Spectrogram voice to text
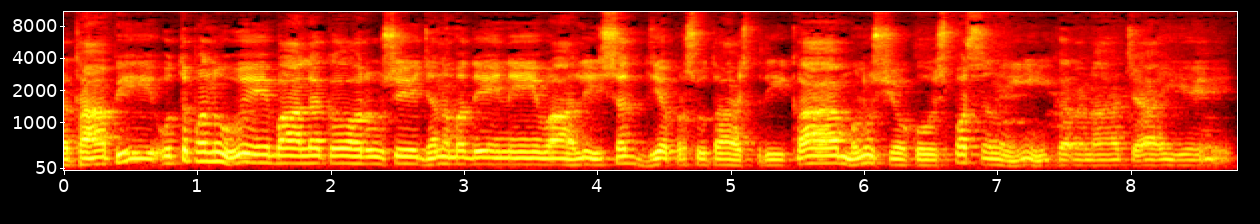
तथापि उत्पन्न हुए बालक और उसे जन्म देने वाली सद्य प्रसूता स्त्री का मनुष्यों को स्पर्श नहीं करना चाहिए।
